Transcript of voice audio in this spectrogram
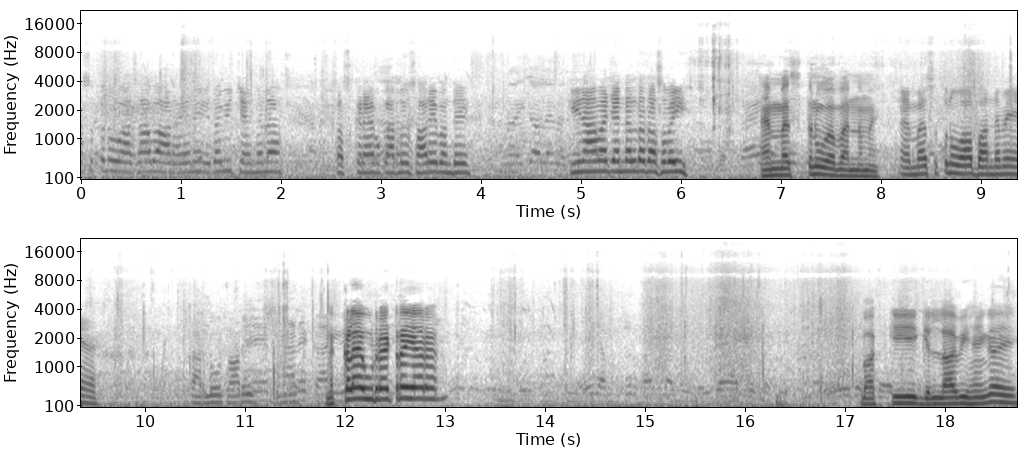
ਐਮਐਸ ਧਨੋਆ ਸਾਹਿਬ ਆ ਰਹੇ ਨੇ ਇਹਦਾ ਵੀ ਚੈਨਲ ਆ। ਸਬਸਕ੍ਰਾਈਬ ਕਰ ਲਓ ਸਾਰੇ ਬੰਦੇ। ਕੀ ਨਾਮ ਹੈ ਚੈਨਲ ਦਾ ਦੱਸ ਬਈ? ਐਮਐਸ ਧਨੂਆ 92 ਐਮਐਸ ਧਨੋਆ 92 ਹੈ ਕਰ ਲਓ ਸਾਰੇ। ਨਿਕਲਿਆ ਉਹ ਟਰੈਕਟਰ ਯਾਰ। ਬਾਕੀ ਗਿੱਲਾ ਵੀ ਹੈਗਾ ਏ।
